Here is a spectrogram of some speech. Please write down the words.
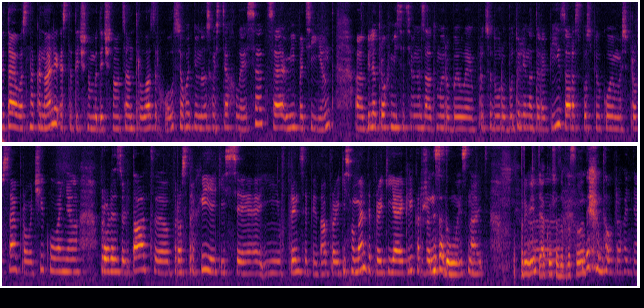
Вітаю вас на каналі естетично-медичного центру Лазер Холл. Сьогодні у нас в гостях Леся. Це мій пацієнт. Біля трьох місяців назад ми робили процедуру ботулінотерапії. Зараз поспілкуємось про все, про очікування, про результат, е, про страхи якісь е, і, в принципі, да, про якісь моменти, про які я як лікар вже не задумуюсь навіть. Привіт, дякую, що запросили. Доброго дня.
